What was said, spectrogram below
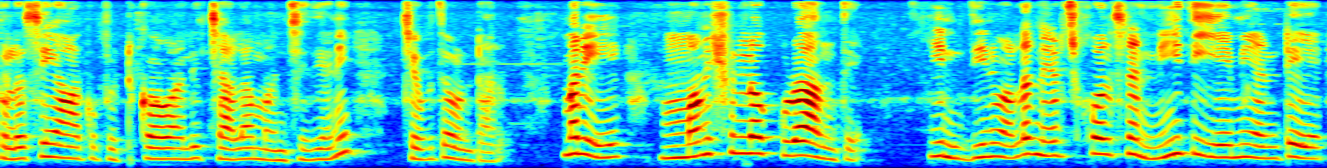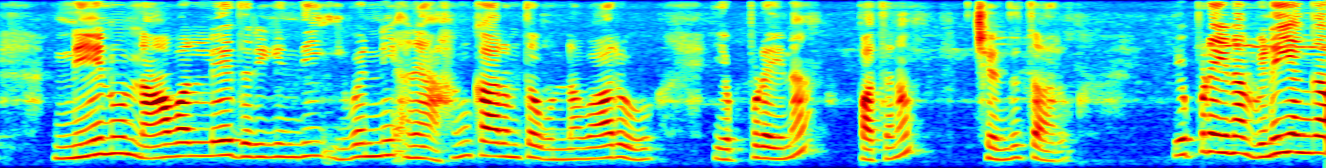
తులసి ఆకు పెట్టుకోవాలి చాలా మంచిది అని చెబుతూ ఉంటారు. మరి మనుషుల్లో కూడా అంతే. ఈ దీనివల్ల నేర్చుకోవాల్సిన నీతి ఏమి అంటే నేను నా వల్లే జరిగింది ఇవన్నీ అనే అహంకారంతో ఉన్నవారు ఎప్పుడైనా పతనం చెందుతారు. ఎప్పుడైనా వినయంగా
